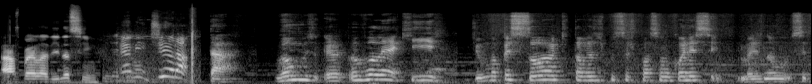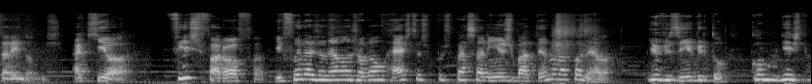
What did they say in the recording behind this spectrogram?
As bailarinas sim. Tá. Vamos. Eu, eu vou ler aqui de uma pessoa que talvez as pessoas possam conhecer, mas não citarei nomes. Aqui, ó. Fiz farofa e fui na janela jogar um restos pros passarinhos batendo na panela. E o vizinho gritou: Comunista,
